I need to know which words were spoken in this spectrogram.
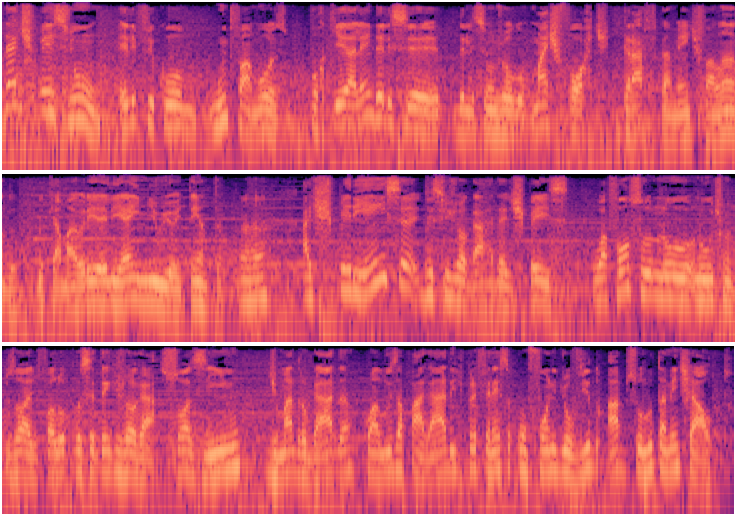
Dead Space 1, ele ficou muito famoso porque além dele ser, dele ser um jogo mais forte, graficamente falando, do que a maioria, ele é em 1080. A experiência de se jogar Dead Space, o Afonso no, no último episódio falou que você tem que jogar sozinho, de madrugada, com a luz apagada e de preferência com fone de ouvido absolutamente alto.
